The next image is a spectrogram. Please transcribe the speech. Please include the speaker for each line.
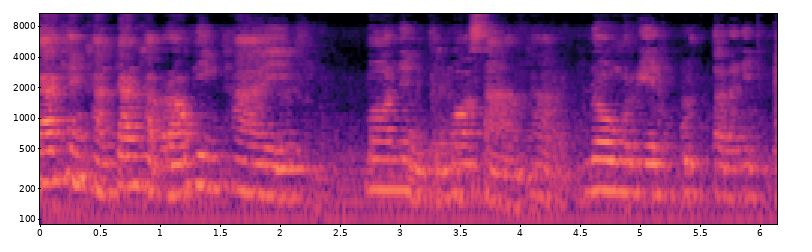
Speaker 1: การแข่งขันการขับร้องเพลงไทยม .1 ถึงม .3 ค่ะ โรงเรียนอุตรดิตถ์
